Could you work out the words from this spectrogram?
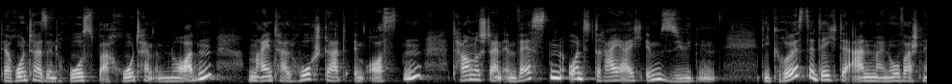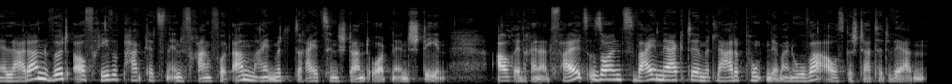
Darunter sind Rosbach-Rotheim im Norden, Maintal-Hochstadt im Osten, Taunusstein im Westen und Dreieich im Süden. Die größte Dichte an Mainova-Schnellladern wird auf Rewe-Parkplätzen in Frankfurt am Main mit 13 Standorten entstehen. Auch in Rheinland-Pfalz sollen zwei Märkte mit Ladepunkten der Manova ausgestattet werden.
